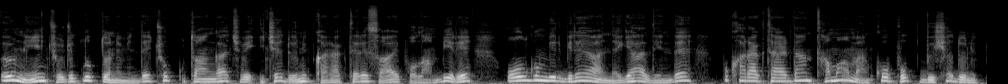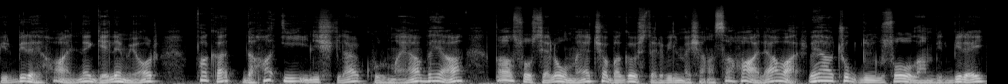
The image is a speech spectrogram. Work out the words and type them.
Örneğin çocukluk döneminde çok utangaç ve içe dönük karaktere sahip olan biri olgun bir birey haline geldiğinde bu karakterden tamamen kopup dışa dönük bir birey haline gelemiyor fakat daha iyi ilişkiler kurmaya veya daha sosyal olmaya çaba gösterebilme şansı hala var. Veya çok duygusal olan bir birey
